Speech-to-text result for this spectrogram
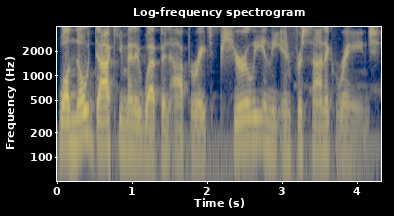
While no documented weapon operates purely in the infrasonic range,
